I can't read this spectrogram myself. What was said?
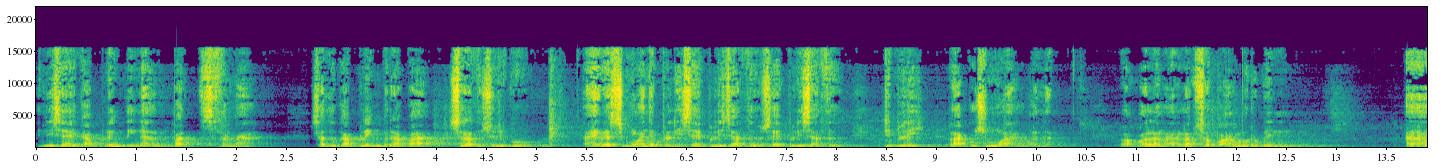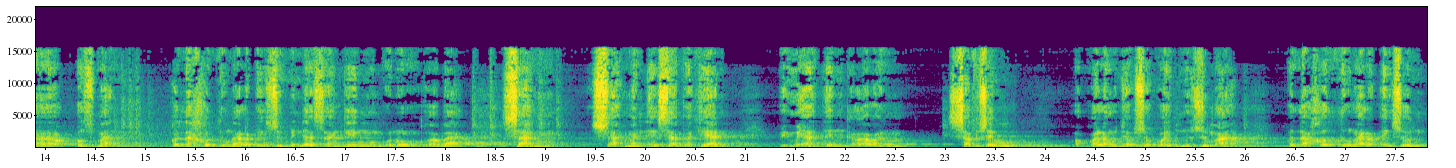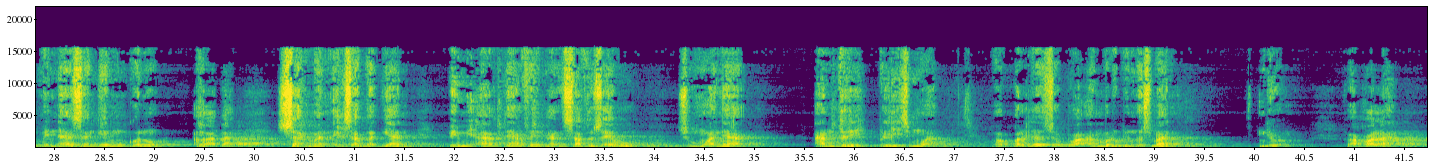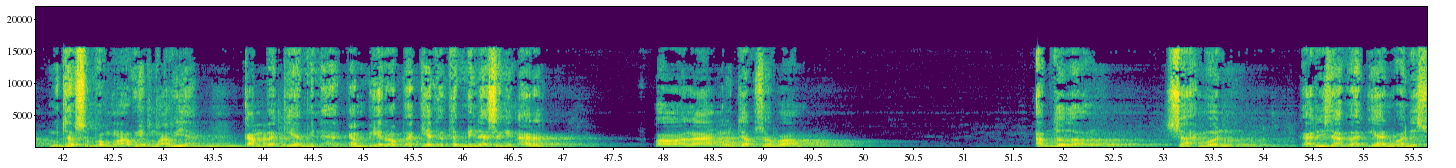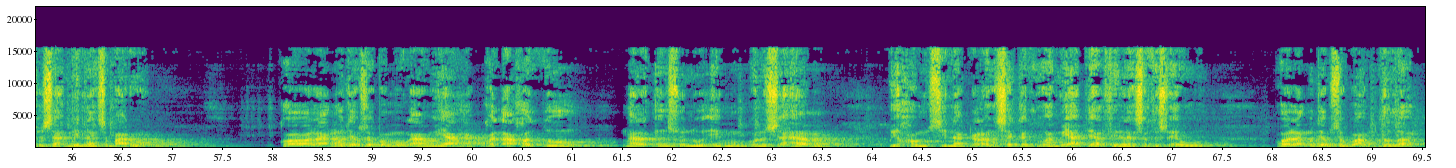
Ini saya kapling tinggal empat setengah. Satu kapling berapa? Seratus ribu. Akhirnya semuanya beli. Saya beli satu, saya beli satu. Dibeli, laku semua. Wakala ngalap sopa Amr bin uh, Utsman Qad akhudtu ngalap ing suminda sanggeng mengkuno kaba sahm sahman ing bagian. Bimiatin kelawan satu sewu. Wakala ngucap sopa ibnu Zum'ah? Qad akhudtu ngalap ing sun minda sanggeng mengkuno kaba sahman ing bagian. Bimiatin alfin kan satu sewu. Semuanya antri beli semua. Wakal dan sopa Amr bin Usman. Diwang Fakolah ngucap sopa Muawiyah Muawiyah kam bagia minha kam biro bagia tetap minha sengin arat Kala ngucap sopo Abdullah Sahmun Karisa bagian wanis min lan separuh. Kala ngucap sopo Muawiyah Kot akhotu ngalap insunu ing mengkono saham Bi khamsina kalau seket wa mi'ati alfin lan satu sewu Kala ngucap sopo Abdullah?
